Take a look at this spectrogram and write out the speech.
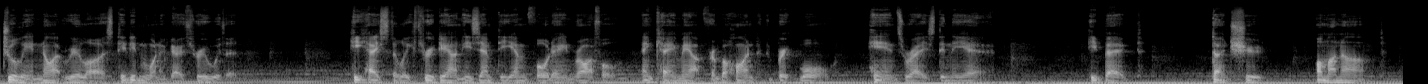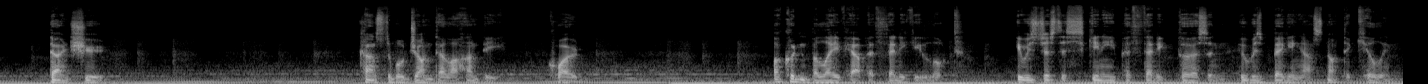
Julian Knight realised he didn't want to go through with it. He hastily threw down his empty M14 rifle and came out from behind the brick wall, hands raised in the air. He begged, Don't shoot. I'm unarmed. Don't shoot. Constable John Delahunty, quote, I couldn't believe how pathetic he looked. He was just a skinny, pathetic person who was begging us not to kill him.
